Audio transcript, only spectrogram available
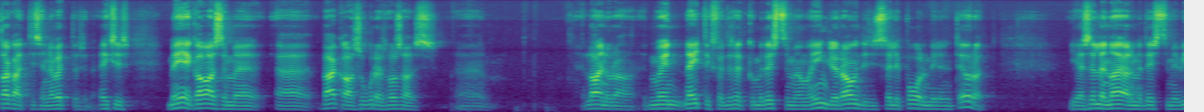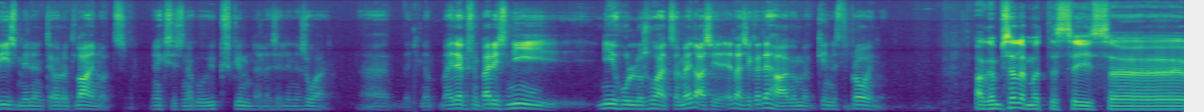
tagatisena võtta seda, ehk siis meie kaasame äh, väga suures osas äh, laenuraha, et ma võin näiteks öelda seda, et kui me tõstsime oma Ingli raundi, siis see oli pool miljonit eurot. Ja selle najal me tõstsime viis miljonit eurot laenu otsa, ehk siis nagu üks kümnele selline suhe. Äh, et no ma ei tea, kas me päris nii, nii hullu suhet saame edasi, edasi ka teha, aga me kindlasti proovime aga selles mõttes siis äh,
